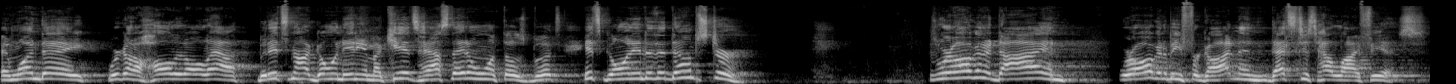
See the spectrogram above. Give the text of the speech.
And one day we're going to haul it all out, but it's not going to any of my kids' house. They don't want those books. It's going into the dumpster. Because we're all going to die and we're all going to be forgotten, and that's just how life is.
